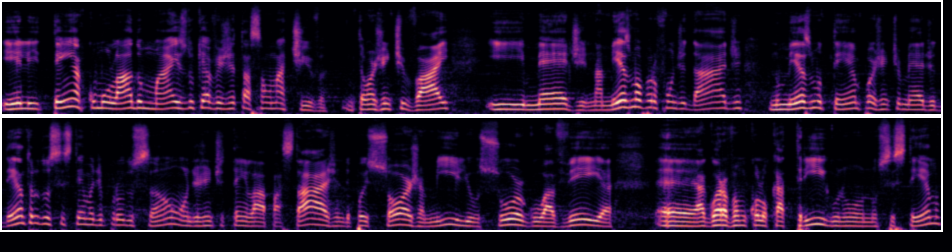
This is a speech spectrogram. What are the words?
ele tem acumulado mais do que a vegetação nativa. Então a gente vai e mede na mesma profundidade, no mesmo tempo, a gente mede dentro do sistema de produção, onde a gente tem lá a pastagem, depois soja, milho, sorgo, aveia, é, agora vamos colocar trigo no, no, sistema.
